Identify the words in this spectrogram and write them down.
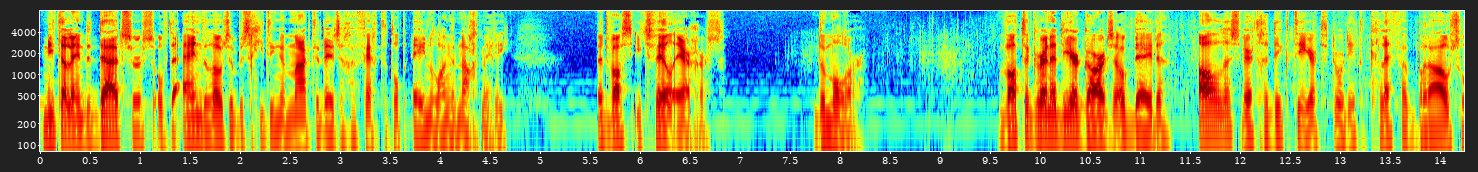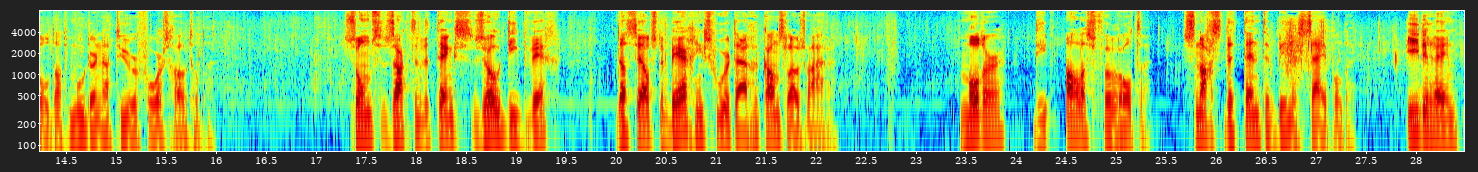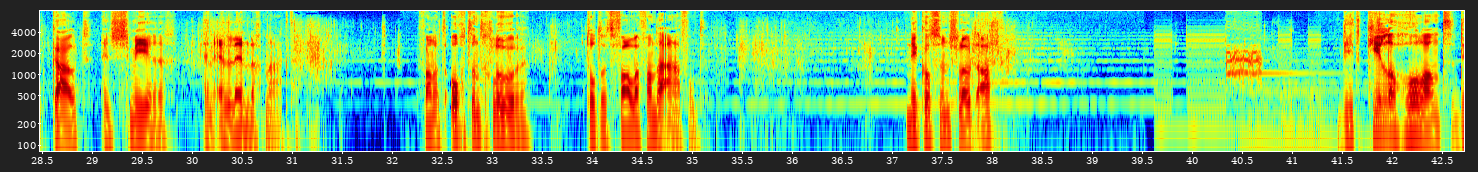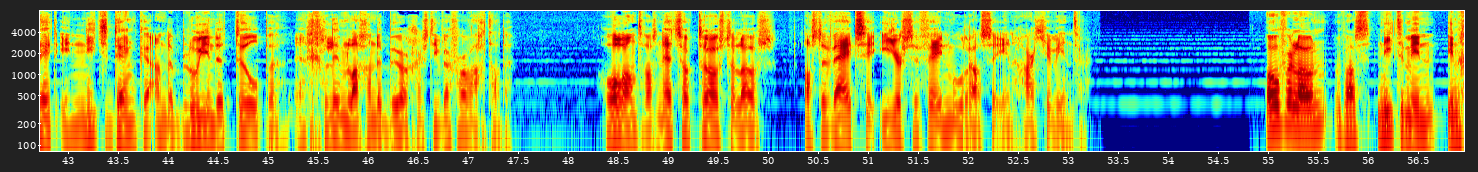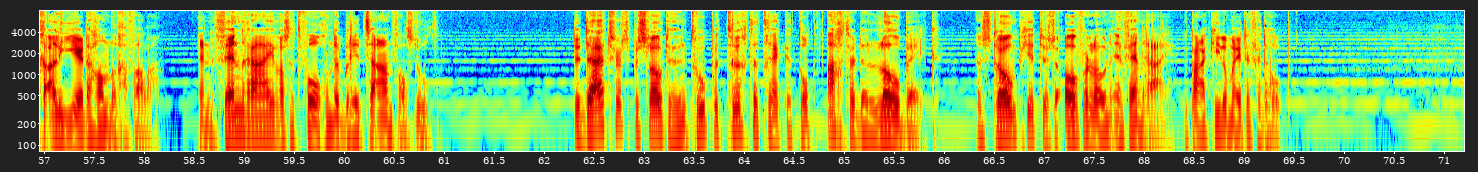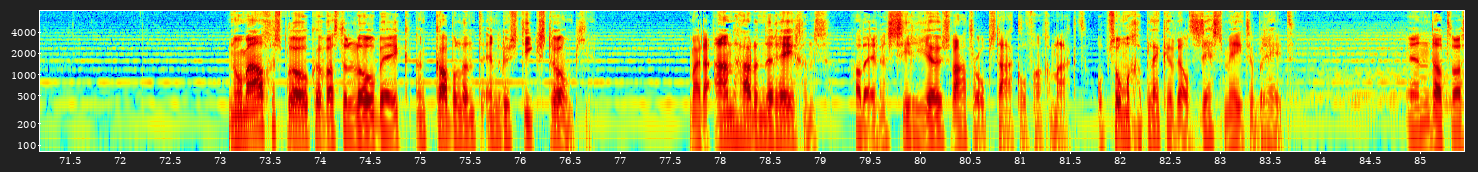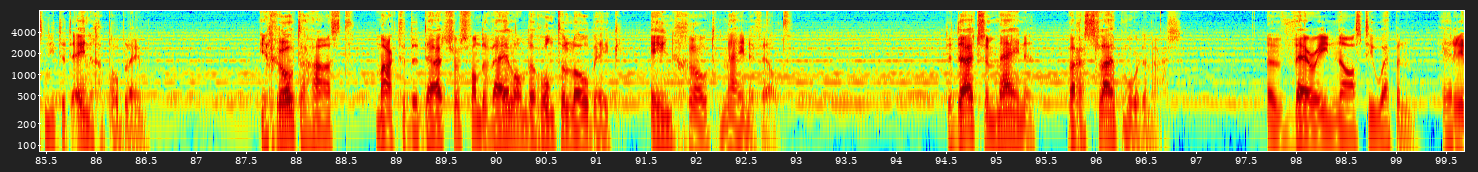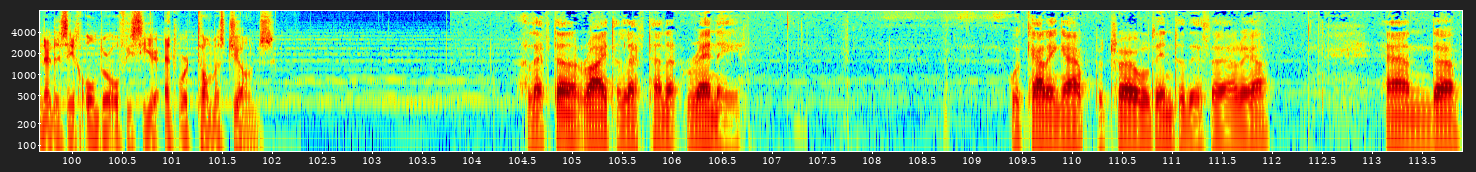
Niet alleen de Duitsers of de eindeloze beschietingen maakten deze gevechten tot één lange nachtmerrie. Het was iets veel ergers. De modder. Wat de Grenadier Guards ook deden, alles werd gedicteerd door dit kleffe brouwsel dat moeder natuur voorschotelde. Soms zakten de tanks zo diep weg dat zelfs de bergingsvoertuigen kansloos waren. Modder die alles verrotte, s'nachts de tenten binnencijpelde. Iedereen koud en smerig en ellendig maakte. Van het ochtendgloren tot het vallen van de avond. Nicholson sloot af. Dit kille Holland deed in niets denken aan de bloeiende tulpen en glimlachende burgers die we verwacht hadden. Holland was net zo troosteloos als de wijdse Ierse veenmoerassen in hartje winter. Overloon was niettemin in geallieerde handen gevallen en Venray was het volgende Britse aanvalsdoel. De Duitsers besloten hun troepen terug te trekken tot achter de Lowbeek, Een stroompje tussen Overloon en Venray, een paar kilometer verderop. Normaal gesproken was de Loobeek een kabbelend en rustiek stroompje. Maar de aanhoudende regens hadden er een serieus wateropstakel van gemaakt, op sommige plekken wel 6 meter breed. En dat was niet het enige probleem. In grote haast maakten de Duitsers van de weilanden rond de Loobeek één groot mijnenveld. De Duitse mijnen waren sluipmoordenaars. A very nasty weapon, herinnerde zich onderofficier Edward Thomas Jones. Lieutenant Wright and Lieutenant Rennie were carrying out patrols into this area, and uh,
